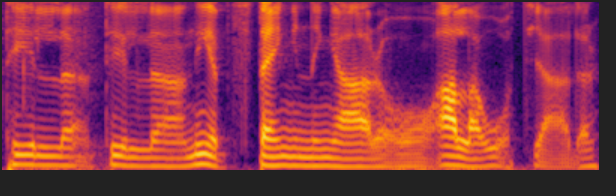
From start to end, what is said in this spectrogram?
till, till eh, nedstängningar och alla åtgärder.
